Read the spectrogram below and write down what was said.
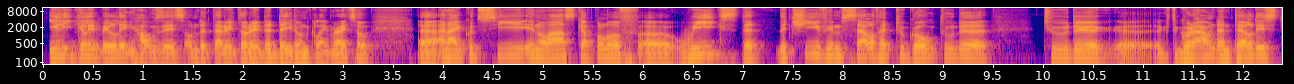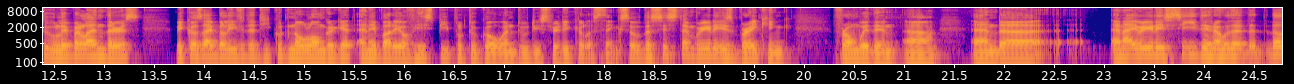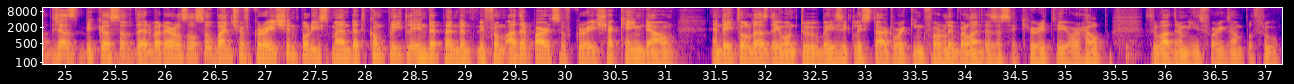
illegally building houses on the territory that they don't claim, right? So, uh, and I could see in the last couple of uh, weeks that the chief himself had to go to the to the, uh, ground and tell this to Liberlanders because I believe that he could no longer get anybody of his people to go and do these ridiculous things. So the system really is breaking from within, uh, and uh, and I really see, you know, that not just because of that, but there was also a bunch of Croatian policemen that completely independently from other parts of Croatia came down and they told us they want to basically start working for Liberland as a security or help through other means, for example, through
